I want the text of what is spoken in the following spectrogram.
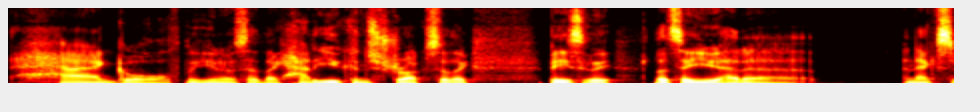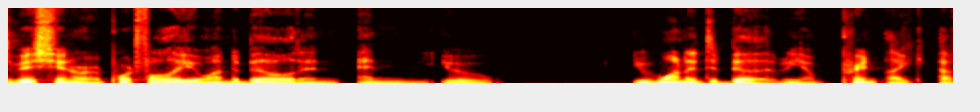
haggle. You know, so like how do you construct? So like basically, let's say you had a an exhibition or a portfolio you wanted to build, and and you you wanted to build, you know, print like an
